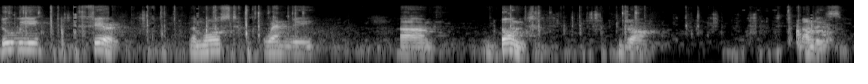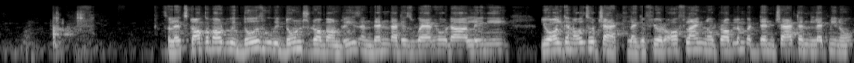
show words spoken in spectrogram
do we fear the most when we um, don't draw boundaries? So let's talk about with those who we don't draw boundaries, and then that is where Hoda, Leni, you all can also chat. Like if you're offline, no problem, but then chat and let me know.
